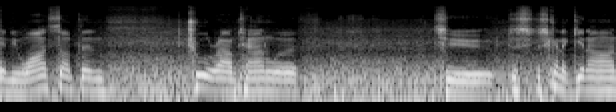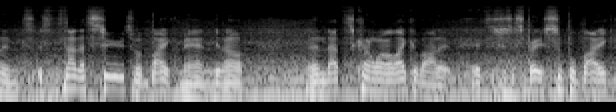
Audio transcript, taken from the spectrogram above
and you want something to tool around town with, to just just kind of get on, and it's, it's not that serious of a bike, man, you know, and that's kind of what I like about it. It's just a very simple bike.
